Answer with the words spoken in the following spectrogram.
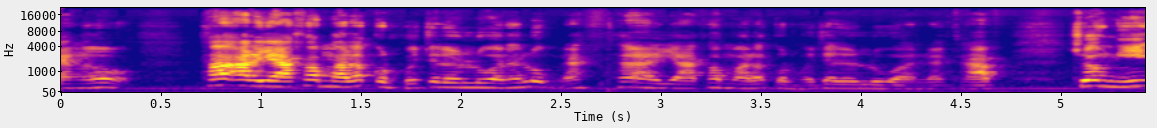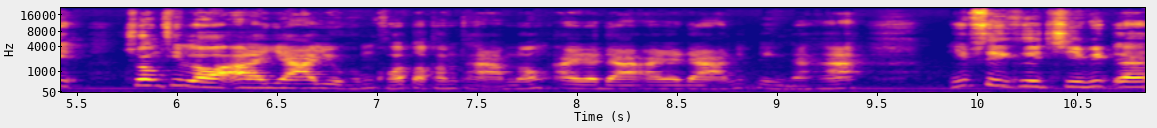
ยังลูก ถ้าอารยาเข้ามาแล้วกดหัวใจรัวๆนะลูกนะถ้าอารยาเข้ามาแล้วกดหัวใจรัวๆนะครับช่วงนี้ช่วงที่รออารยาอยู่ผมขอตอบคำถามน้องอารดาอารดานิดหนึ่งนะฮะยี่สี่คือชีวิตแล้ว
